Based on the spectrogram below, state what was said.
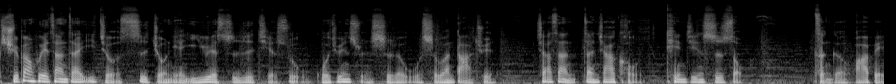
徐蚌会战在一九四九年一月十日结束，国军损失了五十万大军，加上张家口、天津失守，整个华北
